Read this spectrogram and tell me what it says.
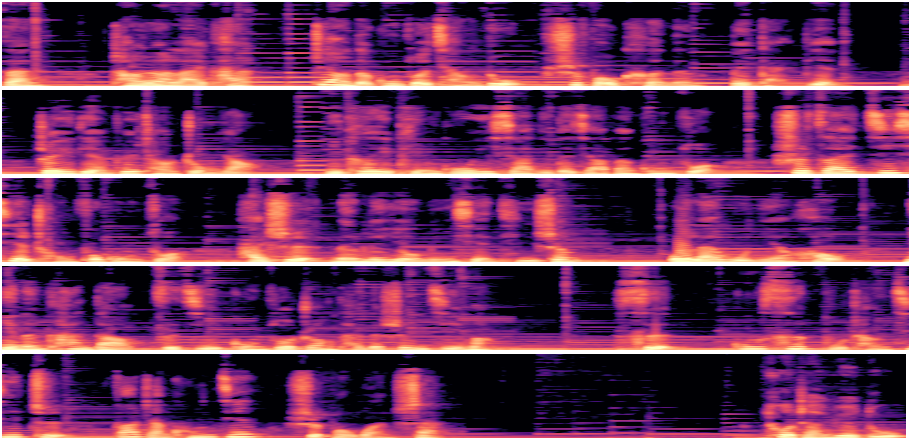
三、长远来看。这样的工作强度是否可能被改变？这一点非常重要。你可以评估一下你的加班工作是在机械重复工作，还是能力有明显提升。未来五年后，你能看到自己工作状态的升级吗？四、公司补偿机制发展空间是否完善？拓展阅读，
